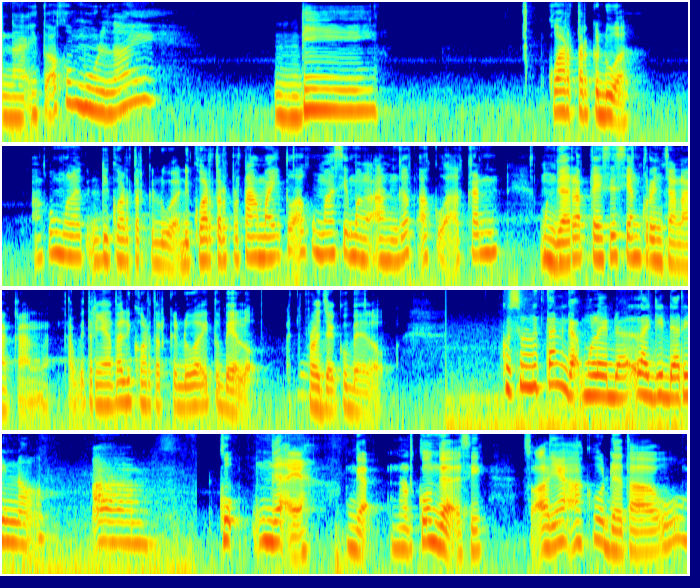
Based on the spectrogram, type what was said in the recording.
nah itu aku mulai di quarter kedua aku mulai di kuarter kedua. Di kuarter pertama itu aku masih menganggap aku akan menggarap tesis yang kurencanakan. Tapi ternyata di kuarter kedua itu belok. Proyekku belok. Kesulitan nggak mulai da lagi dari nol? Um, ku nggak ya, nggak. Menurutku nggak sih. Soalnya aku udah tahu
